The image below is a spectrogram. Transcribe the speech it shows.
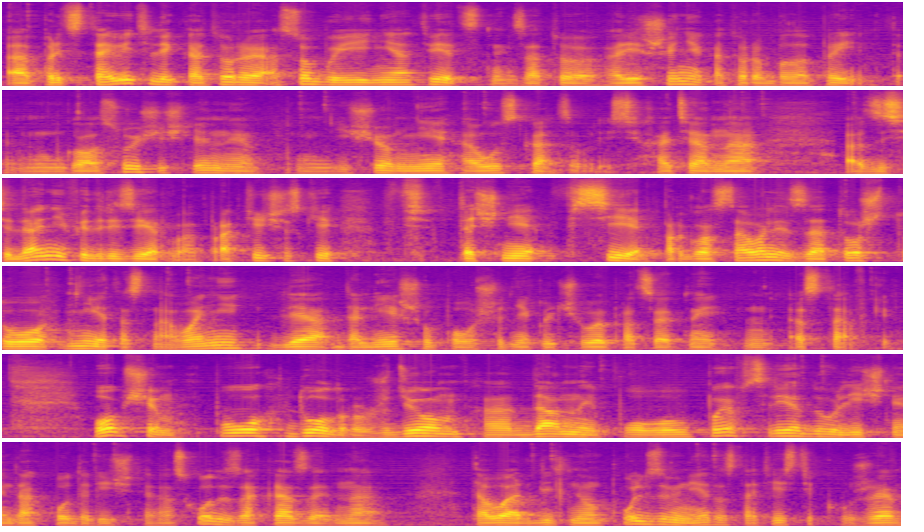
э, представителей, которые особо и не ответственны за то решение, которое было принято. Голосующие члены еще не высказывались, хотя на заседании Федрезерва практически, точнее все проголосовали за то, что нет оснований для дальнейшего повышения ключевой процентной ставки. В общем, по доллару ждем э, данные по ВВП в среду, личные доходы, личные расходы, заказы на товар длительного пользования, эта статистика уже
